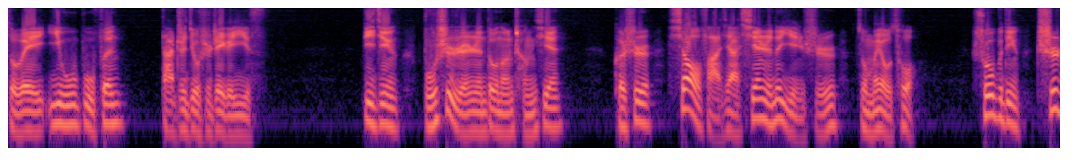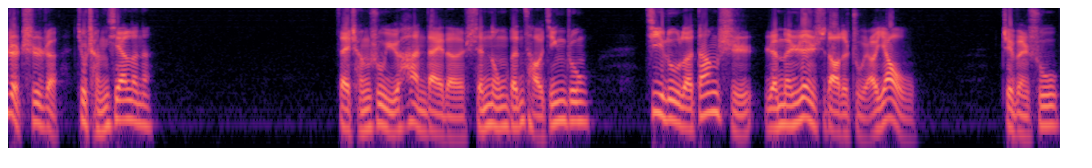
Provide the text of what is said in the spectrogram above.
所谓一无不分，大致就是这个意思。毕竟不是人人都能成仙，可是效法下先人的饮食总没有错，说不定吃着吃着就成仙了呢。在成书于汉代的《神农本草经》中，记录了当时人们认识到的主要药物。这本书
